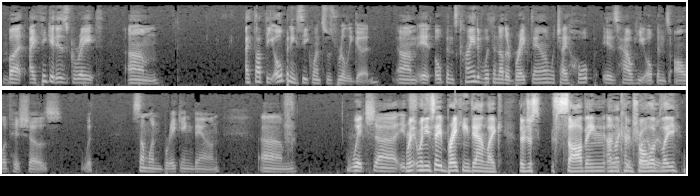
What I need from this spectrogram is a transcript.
But I think it is great. Um, I thought the opening sequence was really good. Um, it opens kind of with another breakdown, which I hope is how he opens all of his shows with someone breaking down. Um, which uh, it's, When, when you say breaking down, like they're just sobbing Electric uncontrollably.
